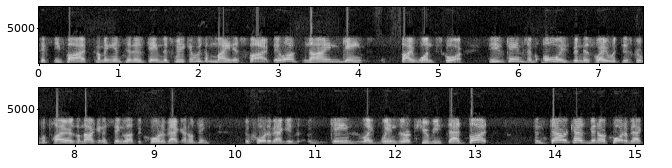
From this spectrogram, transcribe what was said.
65. Coming into this game this week, it was a minus five. They lost nine games by one score. These games have always been this way with this group of players. I'm not going to single out the quarterback. I don't think the quarterback is games like wins or a QB stat, but since Derek has been our quarterback,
